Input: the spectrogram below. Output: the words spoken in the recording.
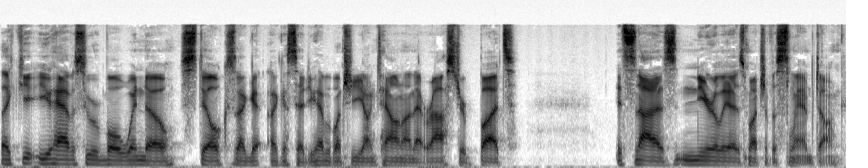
like you, you have a Super Bowl window still because I get like I said, you have a bunch of young talent on that roster, but it's not as nearly as much of a slam dunk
